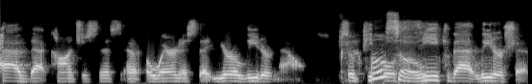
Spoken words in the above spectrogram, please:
have that consciousness uh, awareness that you're a leader now. So people also, seek that leadership.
